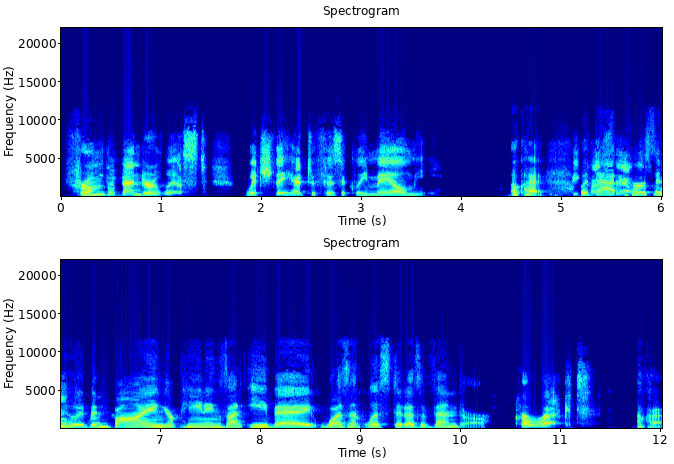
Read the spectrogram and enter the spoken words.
from the vendor list, which they had to physically mail me. Okay, but because that, person who had been buying your paintings on eBay wasn't listed as a vendor. correct, Okay.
